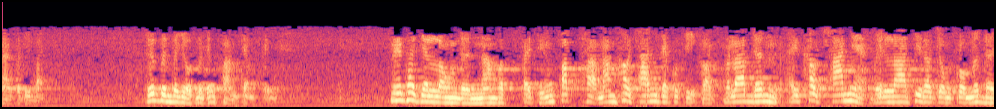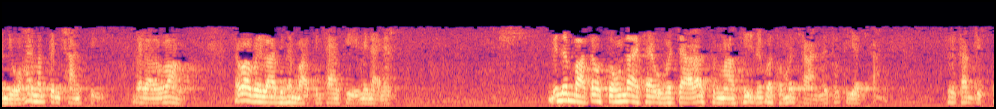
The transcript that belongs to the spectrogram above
การปฏิบัติ หรือเป็นประโยชน์มาถึงความจำเป็น แม้ถ้าจะลองเดินน้ำไปถึงปั๊บถ้าน้ำเข้าชานมีแต่กุฏิก่อน เวลาเดิน ไอ้เข้าชานเนี่ย เวลาที่เราจงกรมแล้วเดินอยู่ให้มันเป็นชานสี่เวลาเราว่าง แต่ว่าเวลาบิณฑบาตเป็นชานสี่ไม่ได้นะบิณฑบาตต้องทรงได้แค่อุปจารสมาธิหรือปฐมฌานหรือทุติยฌานคือทำจิตส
